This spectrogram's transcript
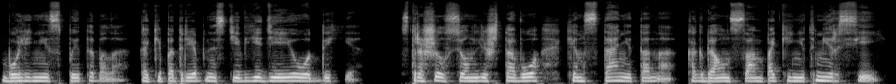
боли не испытывала, как и потребности в еде и отдыхе. Страшился он лишь того, кем станет она, когда он сам покинет мир сей.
